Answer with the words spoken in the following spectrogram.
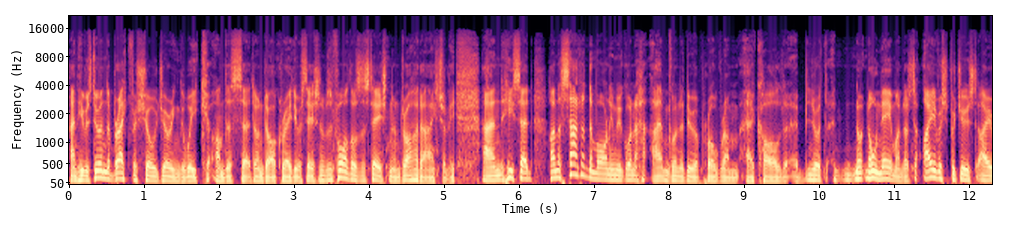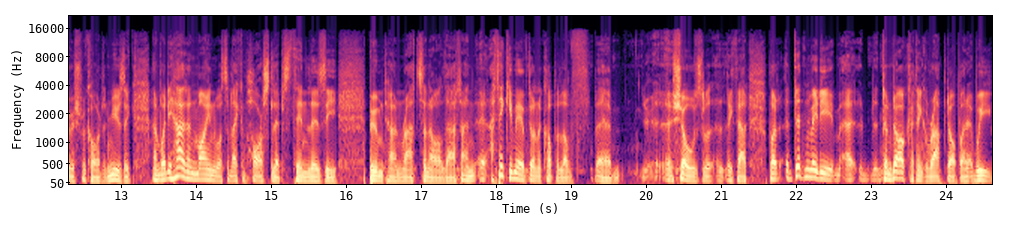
And he was doing the breakfast show during the week on this uh, Dundalk radio station. It was before there was a station in Drogheda, actually. And he said, on a Saturday morning, we're going to ha- I'm going to do a programme uh, called, uh, you know, no, no name on it, it's Irish produced, Irish recorded music. And what he had in mind was the like of Horslips, Thin Lizzy, Boomtown Rats, and all that. And uh, I think he may have done a couple of. Um, uh, shows like that, but it didn't really. Uh, Dundalk, I think, wrapped up, and we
